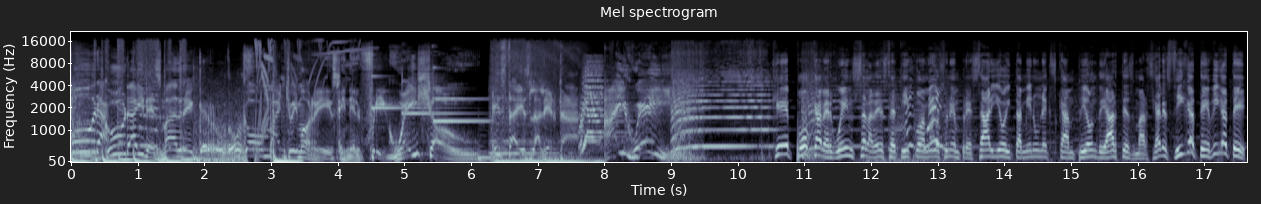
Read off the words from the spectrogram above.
Pura cura y desmadre. Qué rudos. Con Bancho y Morris en el Freeway Show. Esta es la alerta. ¡Ay, güey! Qué poca vergüenza la de este tipo, amigos, un empresario y también un ex campeón de artes marciales. Fíjate, fíjate,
